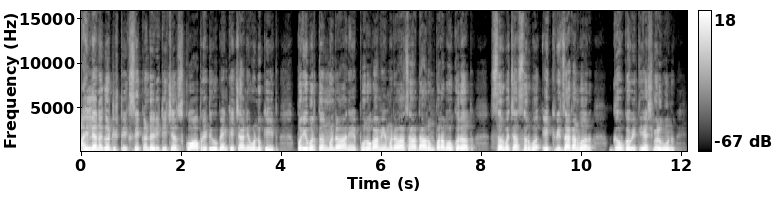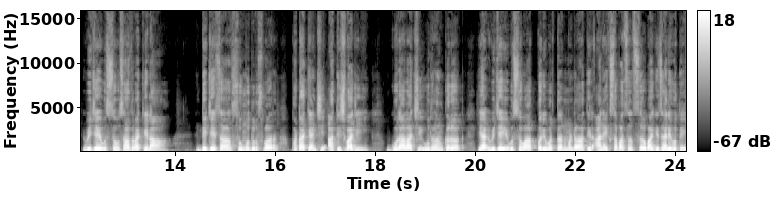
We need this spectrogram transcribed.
Ahilyanagar district secondary teachers cooperative बँकेच्या निवडणुकीत परिवर्तन मंडळाने पुरोगामी मंडळाचा दारुण पराभव करत सर्वच्या सर्व एकवीस जागांवर घवघवीत यश मिळवून विजय उत्सव साजरा केला. डीजेचा सुमधुर स्वर फटाक्यांची आतिषबाजी गुलालाची उधळण करत या विजयी उत्सवात परिवर्तन मंडळातील अनेक सभासद सहभागी झाले होते.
